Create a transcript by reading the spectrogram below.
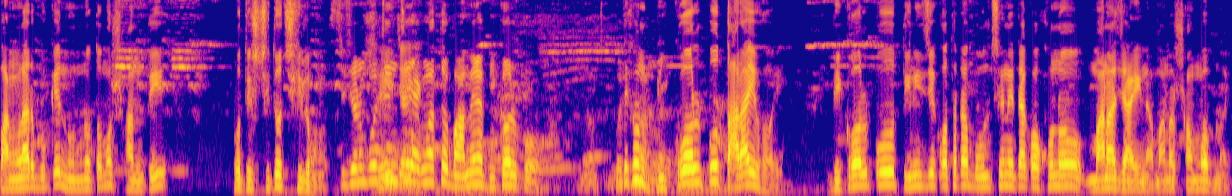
বাংলার বুকে ন্যূনতম শান্তি প্রতিষ্ঠিত ছিল না। সৃজন বলছেন যে একমাত্র বামেরা বিকল্প। দেখুন বিকল্প তারাই হয়। বিকল্প তিনি যে কথাটা বলছেন এটা কখনো মানা যায় না মানা সম্ভব নয়।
